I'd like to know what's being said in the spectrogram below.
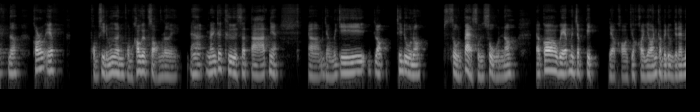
F เนาะ Coral F ผมสีน้ำเงิน ผมเข้าเวฟ2เลยนะครับนั่นก็คือสตาร์ตเนี่ยออย่างเมื่อกี้ลองที่ดูเนาะ0800 เนาะแล้วก็ wave มันจะปิด เดี๋ยวขอขอย้อนกลับไปดูจะได้แ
